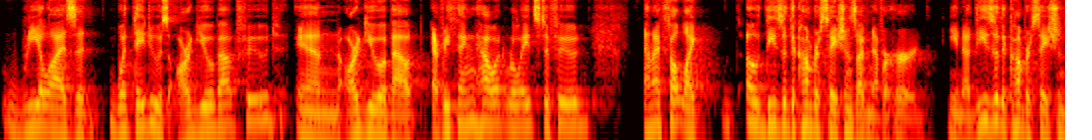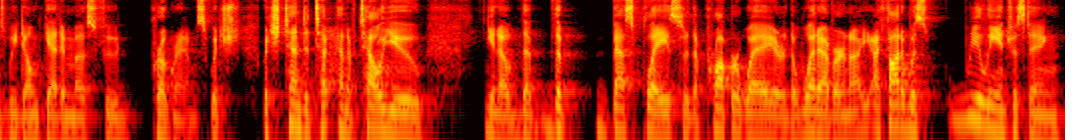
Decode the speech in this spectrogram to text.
realize that what they do is argue about food and argue about everything, how it relates to food. And I felt like, oh, these are the conversations I've never heard. You know, these are the conversations we don't get in most food programs, which which tend to t- kind of tell you, you know, the the best place or the proper way or the whatever. And I, I thought it was really interesting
